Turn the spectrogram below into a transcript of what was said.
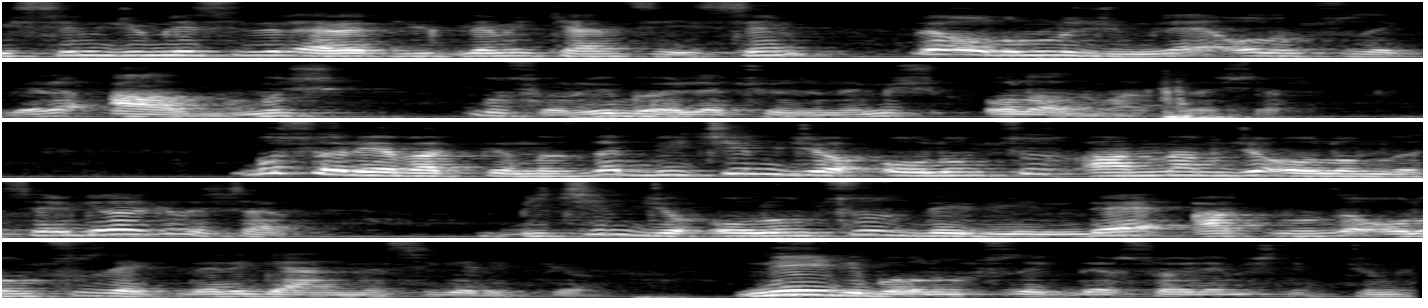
isim cümlesidir. Evet yüklemin kendisi isim ve olumlu cümle olumsuz ekleri almamış. Bu soruyu böyle çözümlemiş olalım arkadaşlar. Bu soruya baktığımızda biçimce olumsuz, anlamca olumlu. Sevgili arkadaşlar, biçimce olumsuz dediğinde aklınıza olumsuz ekleri gelmesi gerekiyor. Neydi bu olumsuz ekleri söylemiştik cümle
